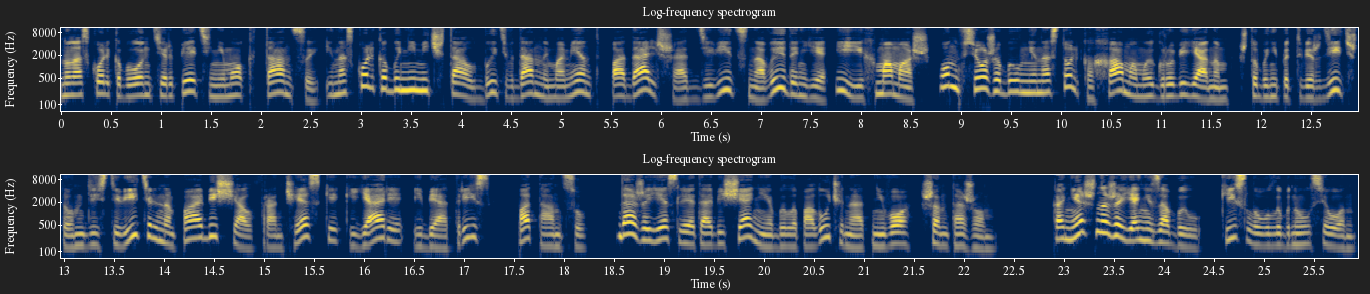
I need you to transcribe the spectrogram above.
Но насколько бы он терпеть не мог танцы и насколько бы не мечтал быть в данный момент подальше от девиц на выданье и их мамаш, он все же был не настолько хамом и грубияном, чтобы не подтвердить, что он действительно пообещал Франческе, Кьяре и Беатрис по танцу, даже если это обещание было получено от него шантажом. Конечно же, я не забыл. Кисло улыбнулся он.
